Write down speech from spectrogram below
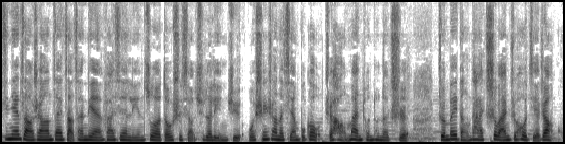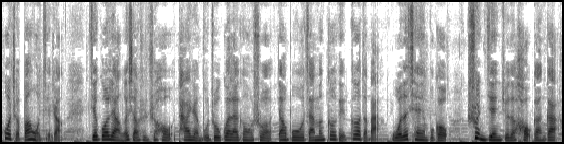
今天早上在早餐店发现邻座都是小区的邻居，我身上的钱不够，只好慢吞吞的吃，准备等他吃完之后结账或者帮我结账。结果两个小时之后，他忍不住过来跟我说：“要不咱们各给各的吧，我的钱也不够。”瞬间觉得好尴尬。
